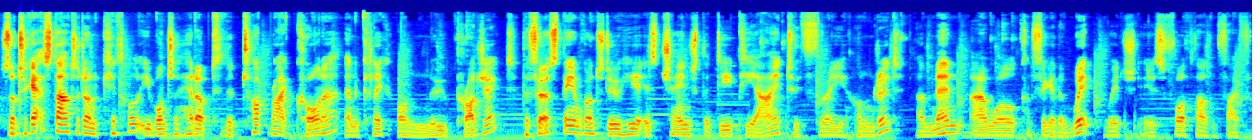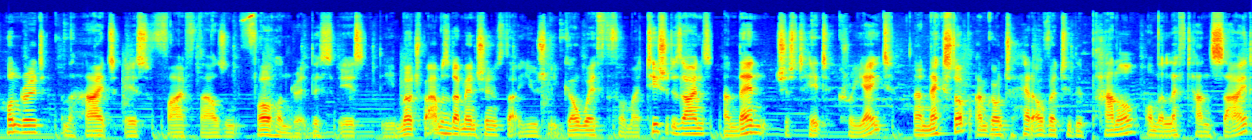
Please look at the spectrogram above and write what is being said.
So to get started on Kittl, you want to head up to the top right corner and click on new project. The first thing I'm going to do here is change the DPI to 300 and then I will configure the width which is 4500 and the height is 5400. This is the Merch by Amazon dimensions that I usually go with for my t-shirt designs and then just hit create. And next up, I'm going to head over to the panel on the left hand side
